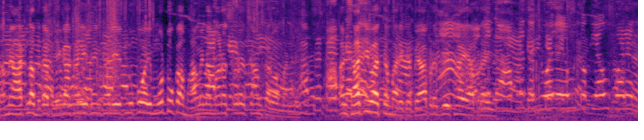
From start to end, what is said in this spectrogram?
તમે આટલા બધા ભેગા ખાલી થઈને ખાલી એટલું કોઈ મોટું કામ સામેના માણસ તરત કામ કરવા માંડે. અને સાચી વાત તમારી કે ભાઈ આપણે જે થાય આપણે આપણે તો જોઈએ એવું તો કેવું પડે. ને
